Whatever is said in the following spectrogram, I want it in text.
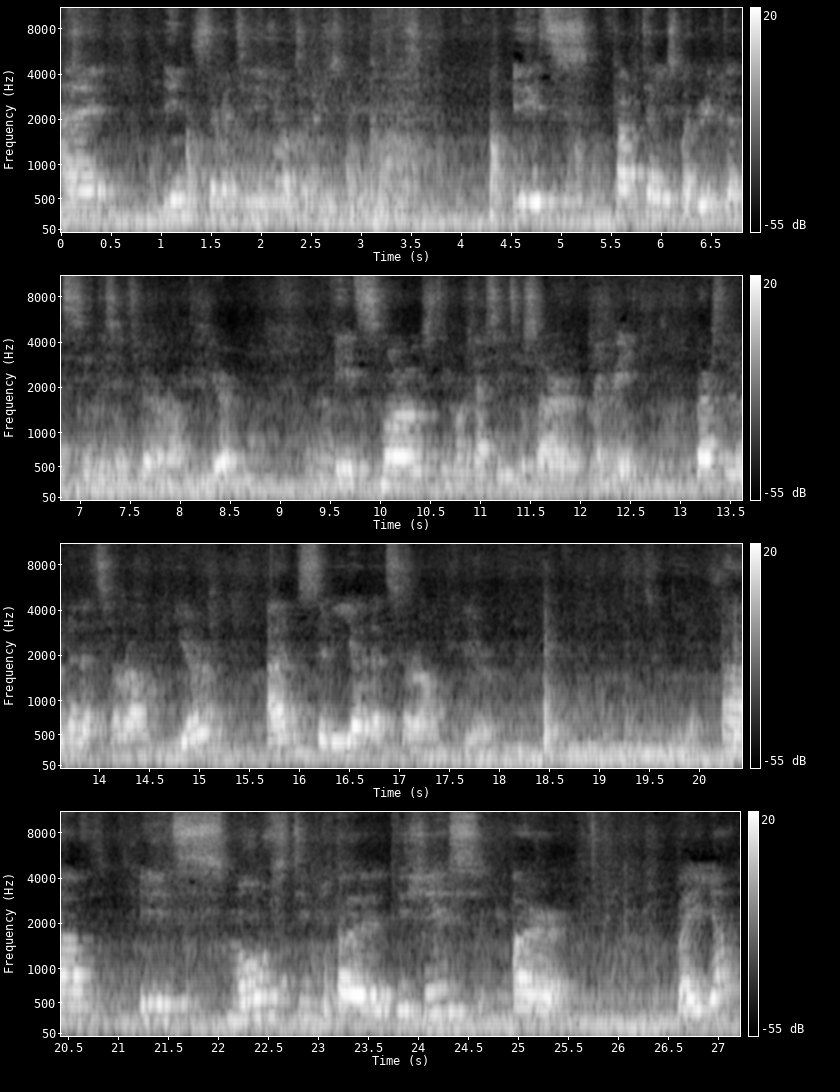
and in 17 autonomous communities. Its capital is Madrid, that's in the center around here. Its most important cities are Madrid, Barcelona, that's around here, and Sevilla, that's around here. Um, its most typical dishes are paella,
